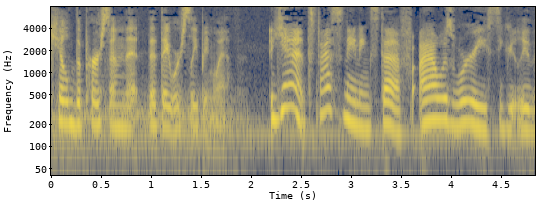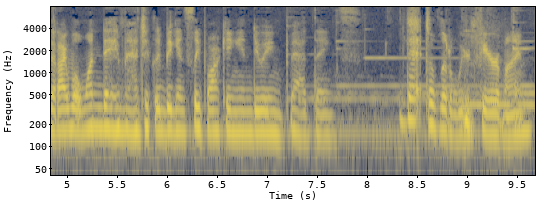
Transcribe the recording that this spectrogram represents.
killed the person that, that they were sleeping with. Yeah, it's fascinating stuff. I always worry secretly that I will one day magically begin sleepwalking and doing bad things. That's a little weird fear of mine.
